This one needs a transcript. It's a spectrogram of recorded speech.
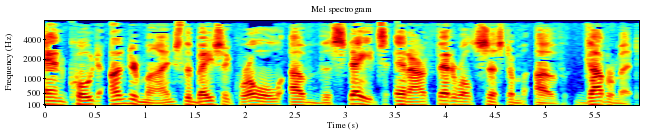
and, quote, undermines the basic role of the states in our federal system of government.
